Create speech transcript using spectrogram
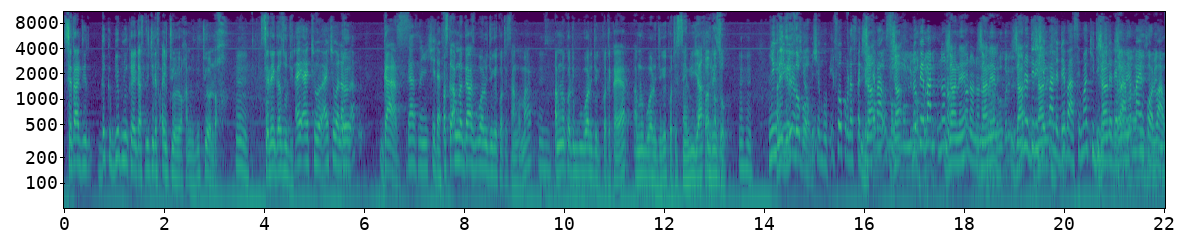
C'est-à-dire dëkk bi yëpp ñu ngi koy gas di ci def ay tuyaux yoo xam ne du tuyau ndox. C'est des gazoducs. Ay ay tuyau ay tuyau lan la gaz. Gaz lañu ci def. Parce que am na gaz bu war a jógee côté Sangomar. Am na côté bu war a jógee côté Kayar. Am na bu war a jógee côté Saint-Louis. Il y a un réseau. Ñu ñu léegi boobu. monsieur Mboup. Il faut qu'on respecte le débat. Aussi ne pas non non. Non non vous ne dirigez pas le débat c'est moi qui dirige le débat. Man maay xool waaw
